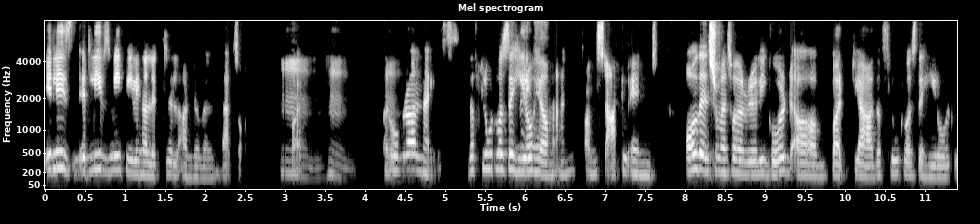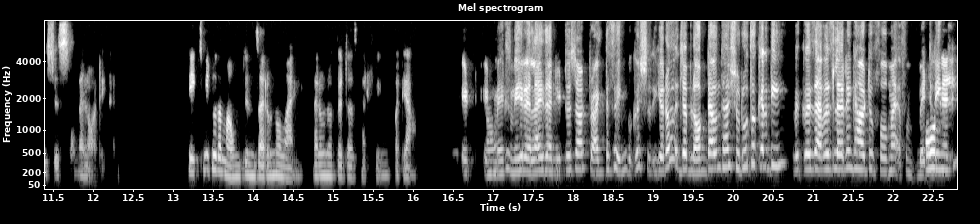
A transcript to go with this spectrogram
it leaves it leaves me feeling a little underwhelmed. That's all. but- Hmm, hmm But Mm. overall, nice. The flute was the hero Nice. here, man, from start to end. All the instruments were really good, uh, but yeah, the flute was the hero. It was just so melodic. Takes me to the mountains. I don't know why. I don't know if it does that for you, but yeah. it it No? makes me realize I need to start practicing because you know जब lockdown था शुरू तो कर दी because I was learning how to for my for building really?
